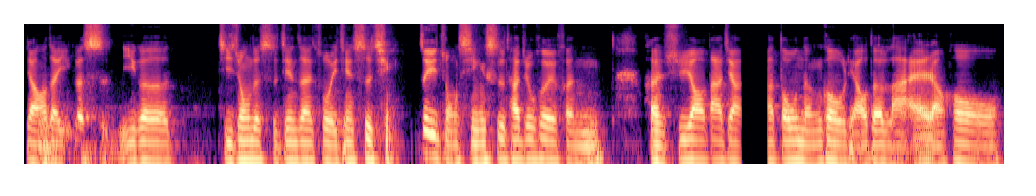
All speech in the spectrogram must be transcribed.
然后在一个时一个集中的时间在做一件事情，这一种形式它就会很很需要大家都能够聊得来，然后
